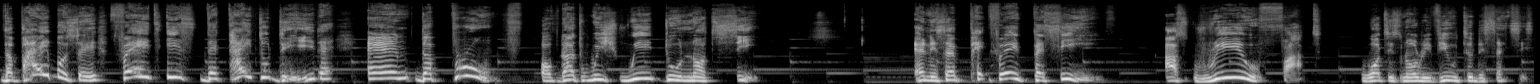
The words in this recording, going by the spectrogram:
the Bible says faith is the title deed and the proof of that which we do not see. And it said faith perceive as real fact what is not revealed to the senses.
